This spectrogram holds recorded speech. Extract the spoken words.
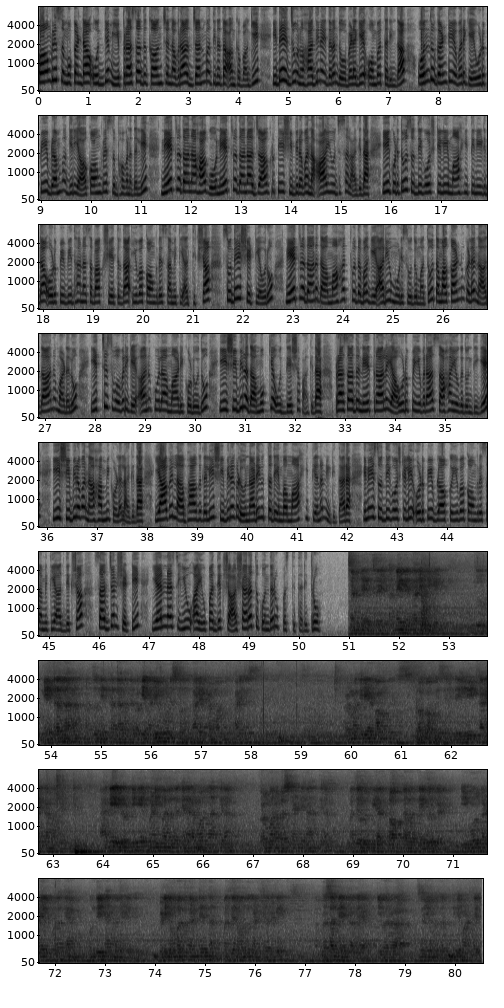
ಕಾಂಗ್ರೆಸ್ ಮುಖಂಡ ಉದ್ಯಮಿ ಪ್ರಸಾದ್ ಕಾಂಚನ್ ಅವರ ಜನ್ಮದಿನದ ಅಂಗವಾಗಿ ಇದೇ ಜೂನ್ ಹದಿನೈದರಂದು ಬೆಳಗ್ಗೆ ಒಂಬತ್ತರಿಂದ ಒಂದು ಗಂಟೆಯವರೆಗೆ ಉಡುಪಿ ಬ್ರಹ್ಮಗಿರಿಯ ಕಾಂಗ್ರೆಸ್ ಭವನದಲ್ಲಿ ನೇತ್ರದಾನ ಹಾಗೂ ನೇತ್ರದಾನ ಜಾಗೃತಿ ಶಿಬಿರವನ್ನು ಆಯೋಜಿಸಲಾಗಿದೆ. ಈ ಕುರಿತು ಸುದ್ದಿಗೋಷ್ಠಿಯಲ್ಲಿ ಮಾಹಿತಿ ನೀಡಿದ ಉಡುಪಿ ವಿಧಾನಸಭಾ ಕ್ಷೇತ್ರದ ಯುವ ಕಾಂಗ್ರೆಸ್ ಸಮಿತಿ ಅಧ್ಯಕ್ಷ ಸುದೇಶ್ ಶೆಟ್ಟಿ ಅವರು, ನೇತ್ರದಾನದ ಮಹತ್ವದ ಬಗ್ಗೆ ಅರಿವು ಮೂಡಿಸುವುದು ಮತ್ತು ತಮ್ಮ ಕಣ್ಣುಗಳನ್ನು ದಾನ ಮಾಡಲು ಇಚ್ಛಿಸುವವರಿಗೆ ಅನುಕೂಲ ಮಾಡಿಕೊಡುವುದು ಈ ಶಿಬಿರದ ಮುಖ್ಯ ಉದ್ದೇಶವಾಗಿದೆ. ಪ್ರಸಾದ್ ನೇತ್ರಾಲಯ ಉಡುಪಿ ಇವರ ಸಹಯೋಗದೊಂದಿಗೆ ಈ ಶಿಬಿರವನ್ನು ಹಮ್ಮಿಕೊಳ್ಳಲಾಗಿದೆ. ಯಾವೆಲ್ಲ ಭಾಗದಲ್ಲಿ ಶಿಬಿರಗಳು ನಡೆಯುತ್ತದೆ ಎಂಬ ಮಾಹಿತಿಯನ್ನು ನೀಡಿದ್ದಾರೆ. ಇನ್ನು ಈ ಸುದ್ದಿಗೋಷ್ಠಿಯಲ್ಲಿ ಉಡುಪಿ ಬ್ಲಾಕ್ ಯುವ ಕಾಂಗ್ರೆಸ್ ಸಮಿತಿಯ ಅಧ್ಯಕ್ಷ ಸಜ್ಜನ್ ಶೆಟ್ಟಿ, ಎನ್ಎಸ್ಯುಐ ಉಪಾಧ್ಯಕ್ಷ ಶರತ್ ಕುಂದರ್ ಉಪಸ್ಥಿತರಿದ್ದರು. ನೇತ್ರದಾನ ಮತ್ತು ನೇತ್ರದಾನದ ಬಗ್ಗೆ ಅರಿವು ಮೂಡಿಸುವ ಕಾರ್ಯಕ್ರಮವನ್ನು ಬ್ರಹ್ಮಗಿರಿಯ ಕಾಂಗ್ರೆಸ್ ಬ್ಲಾಕ್ ಆಫೀಸಲ್ಲಿದೆ ಈ ಕಾರ್ಯಕ್ರಮ ಹಾಗೆ ಇದರೊಟ್ಟಿಗೆ ಮಣಿಪಾಲದ ಕೆನರಾ ಮಾಲ್ನ ಹತ್ತಿರ, ಬ್ರಹ್ಮರ ಬಸ್ ಸ್ಟ್ಯಾಂಡಿನ ಹತ್ತಿರ, ಮತ್ತೆ ಉಡುಪಿಯ ಕ್ಲಾಕ್ ಟವರ್ನ ಎದುರುಗಡೆ. ಈ ಮೂರು ಕಡೆಯಲ್ಲಿ ಕೂಡ ಕ್ಯಾಂಪ್ ಒಂದೇ ಟೈಮಲ್ಲಿ ನಡೆಯುತ್ತೆ. ಬೆಳಿಗ್ಗೆ ಒಂಬತ್ತು ಗಂಟೆಯಿಂದ ಮಧ್ಯಾಹ್ನ ಒಂದು ಗಂಟೆವರೆಗೆ ಪ್ರಸಾದ್ ನೇತ್ರಾಲಯ ಇವರ ಸಹಯೋಗದೊಂದಿಗೆ ಮಾಡ್ತಾ ಇದ್ದಾರೆ.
